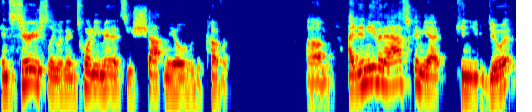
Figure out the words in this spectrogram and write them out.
And seriously, within 20 minutes, he shot me over the cover. Um, I didn't even ask him yet. Can you do it?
